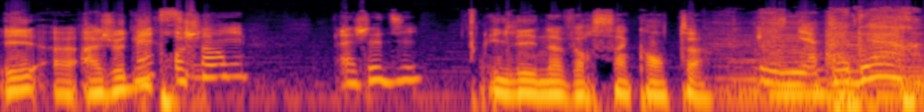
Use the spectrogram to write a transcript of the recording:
et euh, à jeudi Merci. prochain. À jeudi. Il est 9h50. Il n'y a pas d'heure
